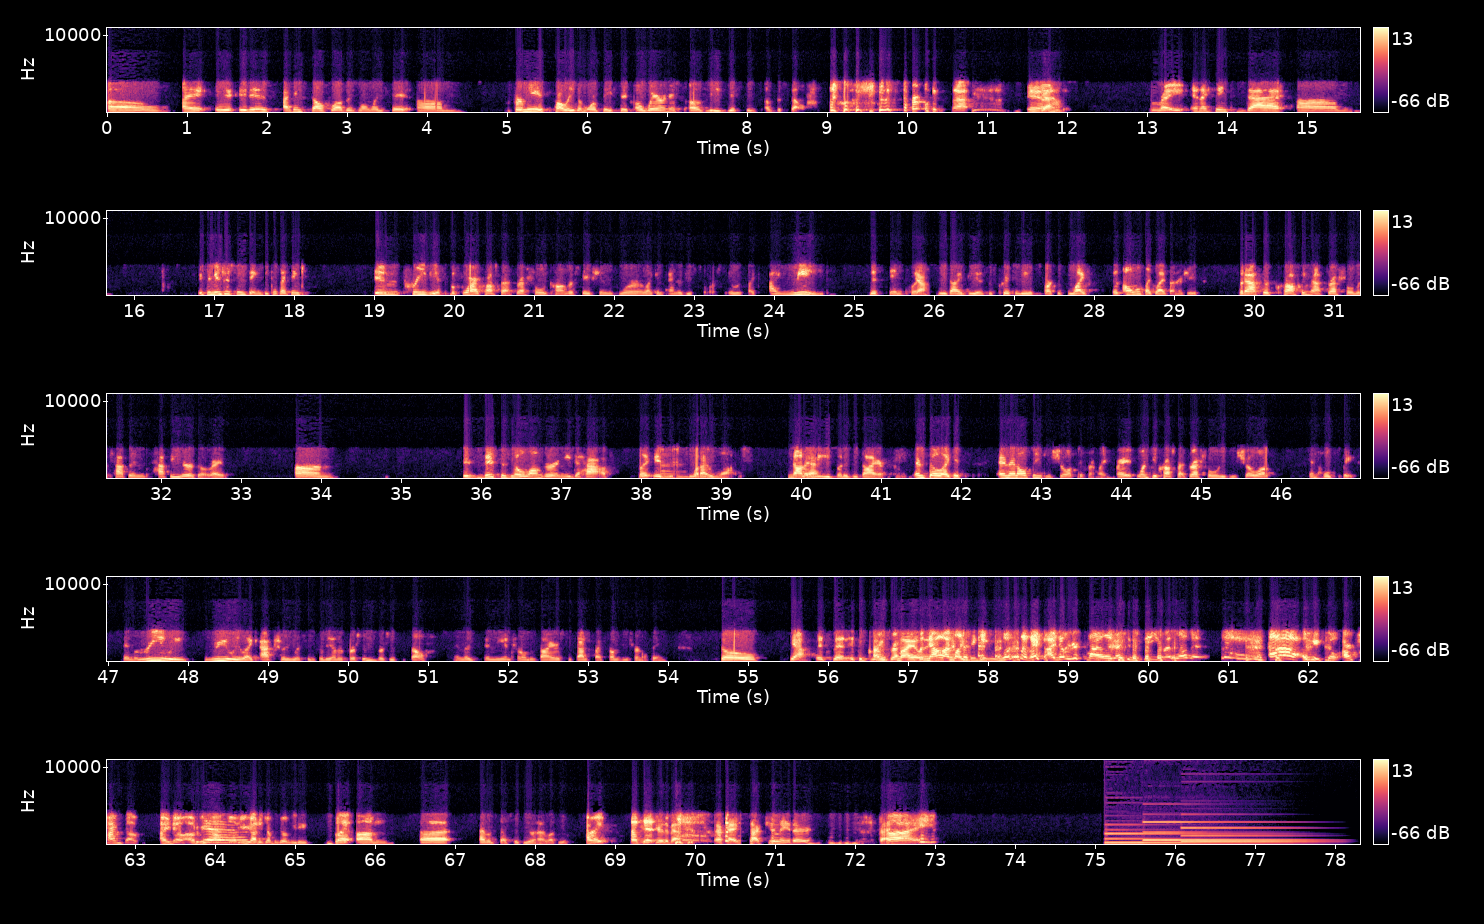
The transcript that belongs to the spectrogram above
Oh, I it, it is. I think self love is one way to say it. Um, for me, it's probably the more basic awareness of the existence of the self. Start with that. And, Yeah. Right, and I think that um, it's an interesting thing because I think in previous, before I crossed that threshold, conversations were like an energy source. It was like I need this input, Yeah. these ideas, this creativity, this spark, this life. It's almost like life energy. But after crossing that threshold, which happened half a year ago, right? Um, it, this is no longer a need to have, but it's Mm. what I want, not Yeah. a need, but a desire. And so, like, it's, and then also you can show up differently, right? Once you cross that threshold, you can show up and hold space and really, really like actually listen for the other person versus self and the the internal desires to satisfy some internal thing. So yeah, it's been it's a great i wrestle. But now I'm like thinking, what's the next? I know you're smiling. I can see you. I love it. Ah, okay, so our time's up. I know. I would be thoughtful. You got to jump into a meeting. But um, uh, I'm obsessed with you, and I love you. All right, that's you're, it. You're the best. okay, talk to you later. Bye. Bye.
